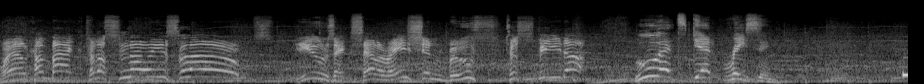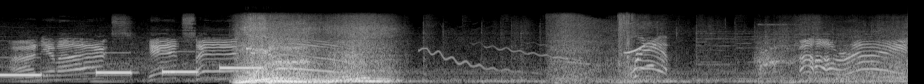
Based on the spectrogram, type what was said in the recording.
Welcome back to the snowy slopes. Use acceleration boost to speed up. Let's get racing. On your marks, get set, Ramp. All right,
